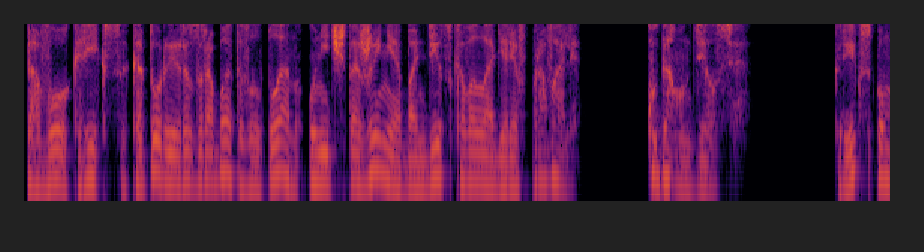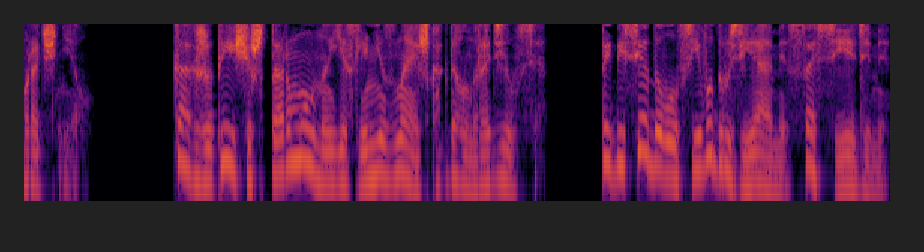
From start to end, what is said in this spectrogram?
Того Крикса, который разрабатывал план уничтожения бандитского лагеря в провале. Куда он делся? Крикс помрачнел. «Как же ты ищешь Тормуна, если не знаешь, когда он родился? Ты беседовал с его друзьями, с соседями.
